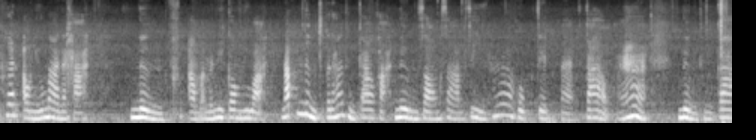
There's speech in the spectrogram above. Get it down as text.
เพื่อนเอานิ้วมานะคะ หนึ่งอ่ามันไม่มีกล้องนี่ว่านับหนึ่งจนกระทั่งถึงเก้าค่ะหนึ่งสองสามสี่ห้าหกเจ็ดแปดเก้าอ่าหนึ่งถึงเก้า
